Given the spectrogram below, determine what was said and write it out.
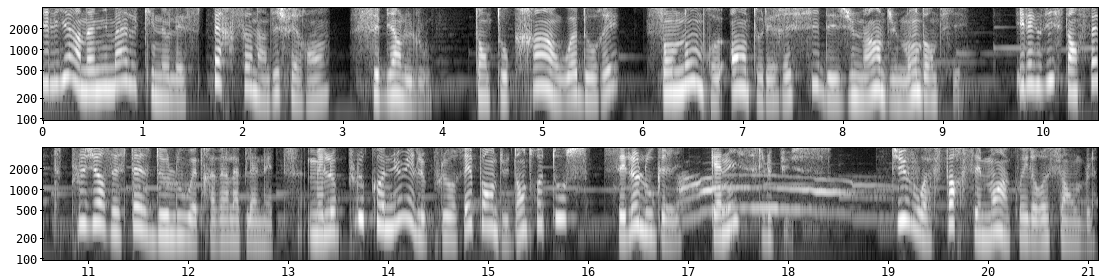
S'il y a un animal qui ne laisse personne indifférent, c'est bien le loup. Tantôt craint ou adoré, son ombre hante les récits des humains du monde entier. Il existe en fait plusieurs espèces de loups à travers la planète, mais le plus connu et le plus répandu d'entre tous, c'est le loup gris, Canis lupus. Tu vois forcément à quoi il ressemble.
